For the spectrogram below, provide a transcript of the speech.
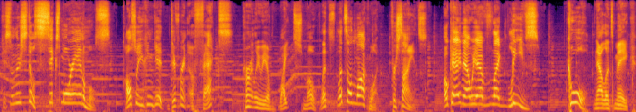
okay, so there's still six more animals. Also, you can get different effects. Currently, we have white smoke. Let's let's unlock one for science. Okay, now we have like leaves. Cool. Now let's make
